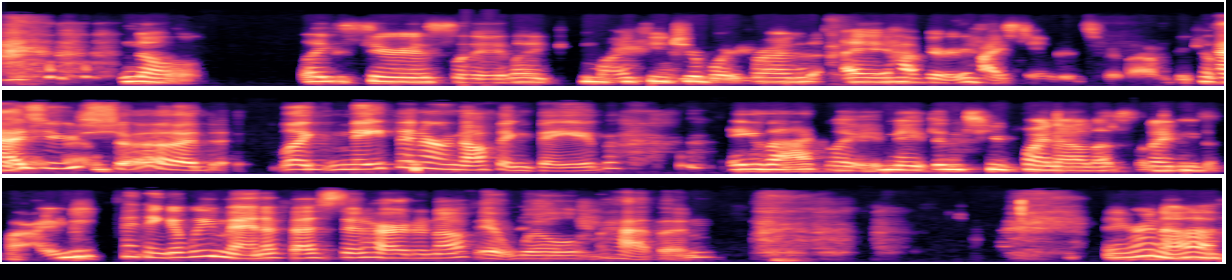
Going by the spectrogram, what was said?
no, like seriously like my future boyfriend i have very high standards for them because as you should like nathan or nothing babe exactly nathan 2.0 that's what i need to find i think if we manifest it hard enough it will happen Fair enough.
